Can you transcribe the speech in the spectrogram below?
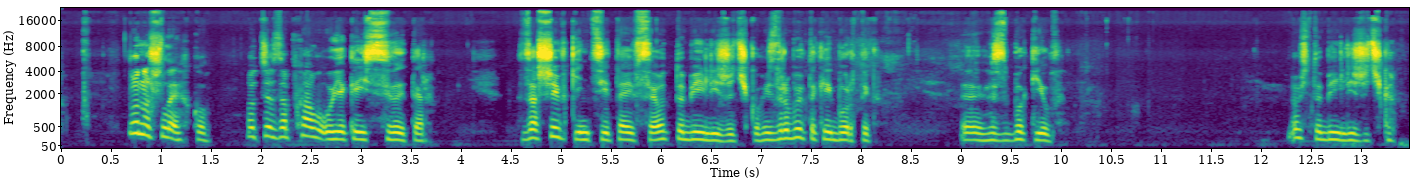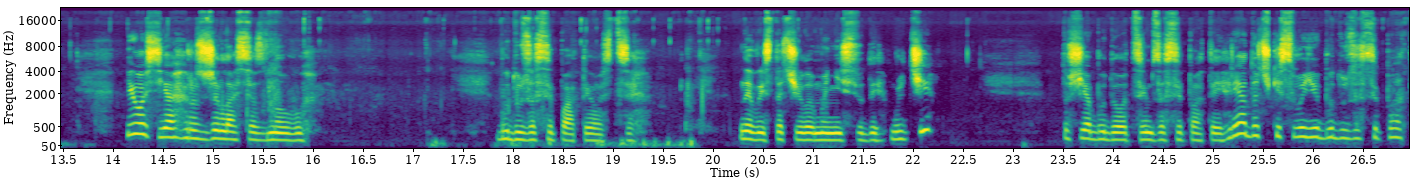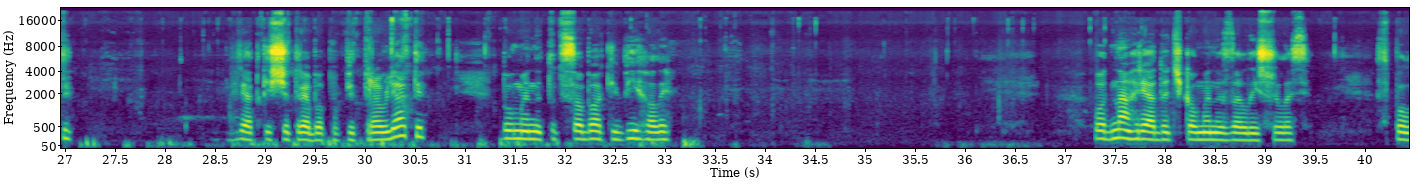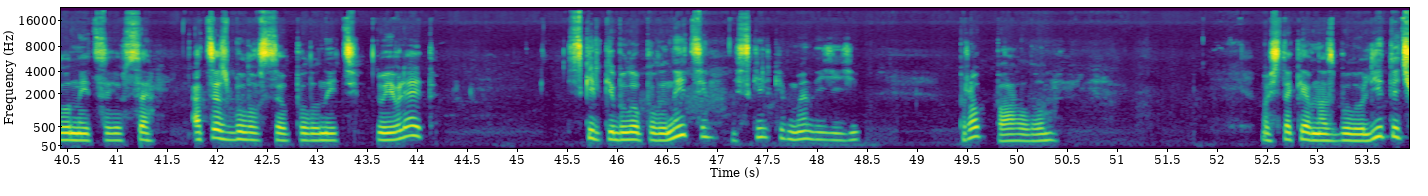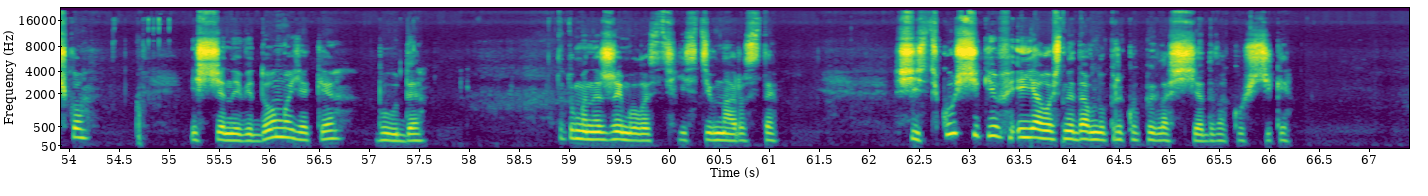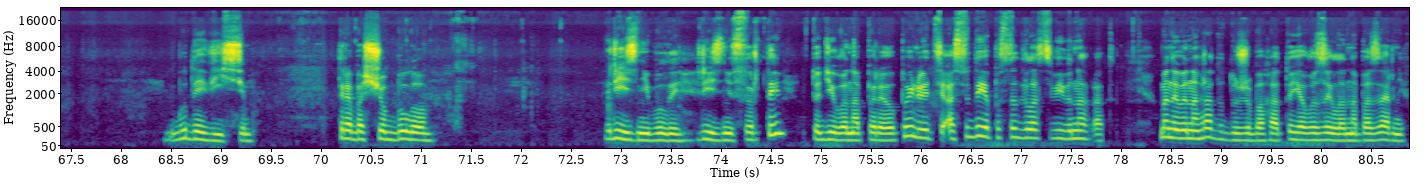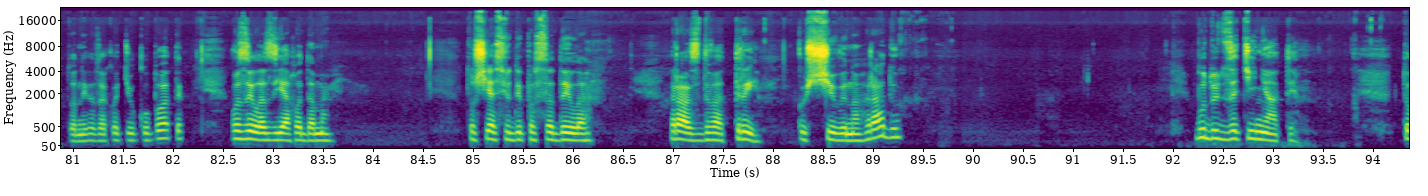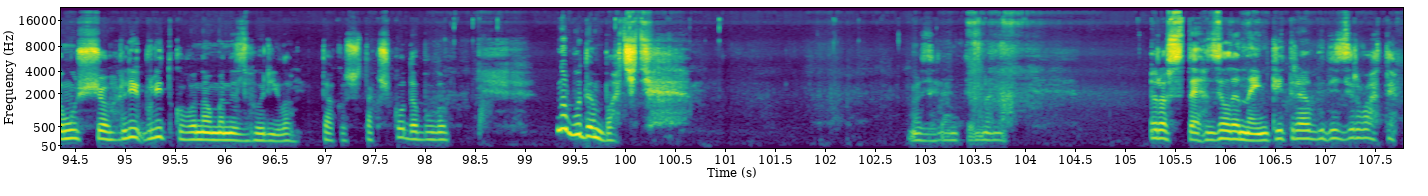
Воно ж легко. Оце запхав у якийсь свитер, зашив кінці та й все. От тобі і ліжечко. І зробив такий бортик е, з боків. Ось тобі і ліжечка. І ось я розжилася знову. Буду засипати ось це. Не вистачило мені сюди мульчі. Тож я буду оцим засипати. І грядочки свої буду засипати. Грядки ще треба попідправляти, бо в мене тут собаки бігали. Одна грядочка в мене залишилась з полуницею, все. А це ж було все в полуниці. Уявляєте? Скільки було полуниці і скільки в мене її пропало. Ось таке в нас було літочко. І ще невідомо, яке буде. Тут у мене жимолость їстівна росте. Шість кущиків, і я ось недавно прикупила ще два кущики. Буде вісім. Треба, щоб було різні були різні сорти, тоді вона переопилюється. А сюди я посадила свій виноград. У мене винограду дуже багато. Я возила на базар, ніхто не захотів купувати. Возила з ягодами. Тож я сюди посадила раз, два, три кущі винограду. Будуть затіняти, тому що влітку вона в мене згоріла. Також так шкода було. Ну, будемо бачити. Ось гляньте в мене. Росте, зелененький, треба буде зірвати.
